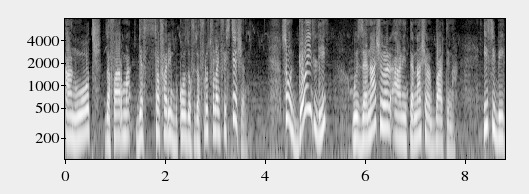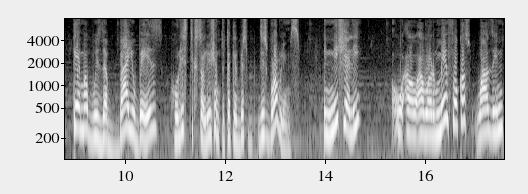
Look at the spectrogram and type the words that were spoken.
and watch the farmer just suffering because of the fruit fly infestation. So jointly with the national and international partner ICIPE came up with the bio-based holistic solution to tackle these problems. Initially our main focus was in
